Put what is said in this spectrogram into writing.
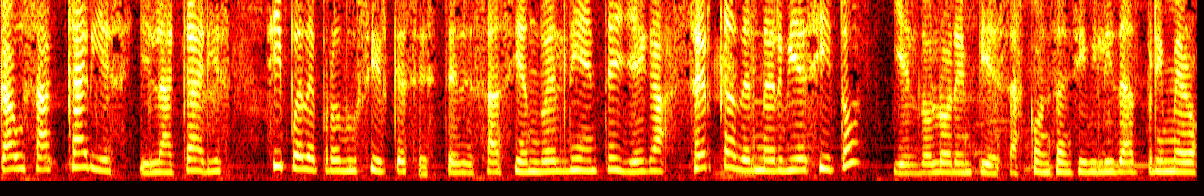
causa caries y la caries sí puede producir que se esté deshaciendo el diente, llega cerca del nerviecito y el dolor empieza con sensibilidad primero,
